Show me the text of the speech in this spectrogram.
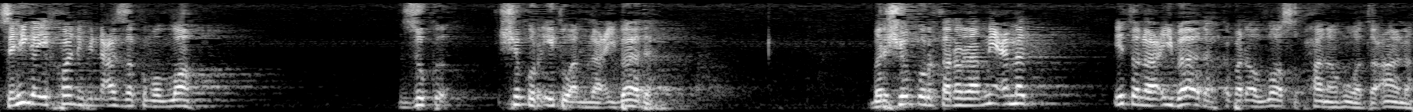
Sehingga ikhwani fi azakumullah syukur itu adalah ibadah. Bersyukur terhadap nikmat itulah ibadah kepada Allah Subhanahu wa taala.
